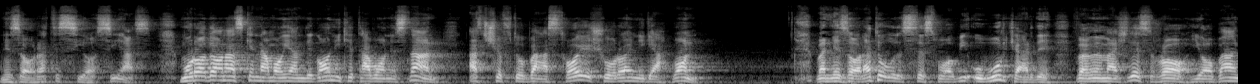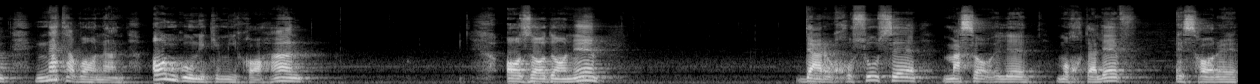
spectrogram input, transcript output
نظارت سیاسی است. مراد آن است که نمایندگانی که توانستند از چفت و بست های شورای نگهبان و نظارت استثوابی عبور کرده و به مجلس راه یابند نتوانند آنگونه که می‌خواهند آزادانه در خصوص مسائل مختلف اظهار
